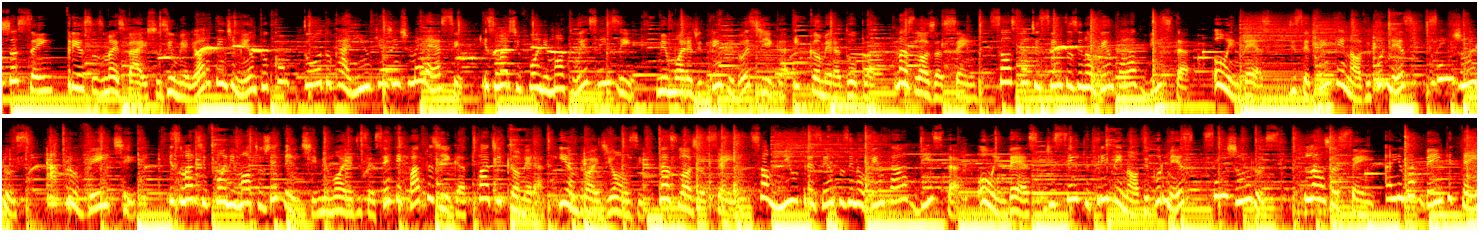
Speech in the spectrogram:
Loja 100. Preços mais baixos e o melhor atendimento com todo o carinho que a gente merece. Smartphone Moto E6i, memória de 32 GB e câmera dupla. Nas lojas 100, só 790 à vista. Ou em 10, de 79 por mês, sem juros. Aproveite! Smartphone Moto G20, memória de 64 GB, quad câmera e Android 11. Nas lojas 100, só 1.390 à vista. Ou em 10, de 139 por mês, sem juros. Loja 100, ainda bem que tem.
